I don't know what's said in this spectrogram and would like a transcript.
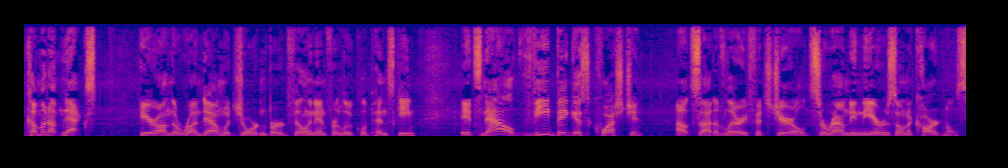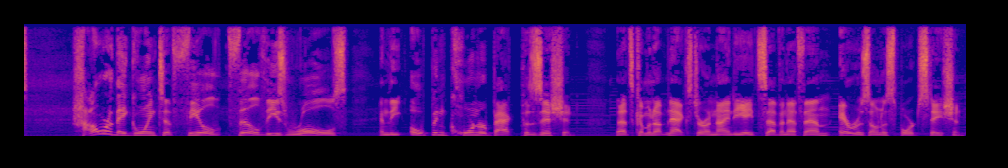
Coming up next, here on the rundown with Jordan Byrd filling in for Luke Lapinski, it's now the biggest question outside of Larry Fitzgerald surrounding the Arizona Cardinals. How are they going to feel, fill these roles in the open cornerback position? That's coming up next on 98.7 FM, Arizona Sports Station.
